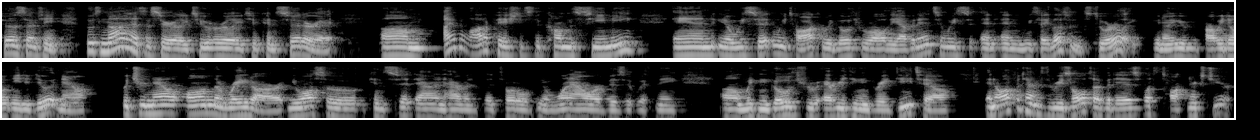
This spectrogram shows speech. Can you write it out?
2017. So it's not necessarily too early to consider it. Um, I have a lot of patients that come see me and you know we sit and we talk and we go through all the evidence and we and, and we say listen it's too early. You know you probably don't need to do it now but you're now on the radar. You also can sit down and have a, a total you know one hour visit with me. Um, we can go through everything in great detail. And oftentimes the result of it is let's talk next year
